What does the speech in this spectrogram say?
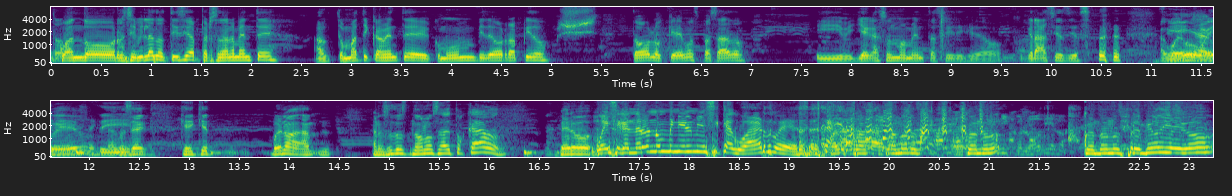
todo. cuando recibí la noticia personalmente, automáticamente como un video rápido, shh, todo lo que hemos pasado. Y llegas a un momento así, dije, oh, gracias Dios. a Sí, huevo, a güey. huevo. Sí. O sea, que, que bueno, a, a nosotros no nos ha tocado, pero Güey, se ganaron un vinil Music Award, güey. Cuando, nos, cuando, cuando nos premió Diego,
